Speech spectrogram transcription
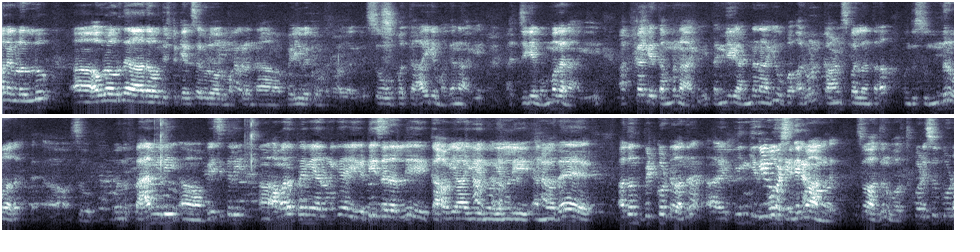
ಮನೆಗಳಲ್ಲೂ ಅವ್ರವ್ರದೇ ಆದ ಒಂದಿಷ್ಟು ಕೆಲಸಗಳು ಅವ್ರ ಮಕ್ಕಳನ್ನ ಬೆಳಿಬೇಕು ಅಂತ ನೋಡೋದಾಗಿದೆ. ಸೊ ಒಬ್ಬ ತಾಯಿಗೆ ಮಗನಾಗಿ, ಅಜ್ಜಿಗೆ ಮೊಮ್ಮಗನಾಗಿ ಅಕ್ಕಗೆ ತಮ್ಮನಾಗಿ ತಂಗಿಗೆ ಅಣ್ಣನಾಗಿ ಒಬ್ಬ ಅರುಣ್ ಕಾಣಿಸ್ಬಲ್ಲಂತಹ ಒಂದು ಸುಂದರವಾದ ಸೊ ಒಂದು ಫ್ಯಾಮಿಲಿ ಬೇಸಿಕಲಿ ಅಮರ ಪ್ರೇಮಿ ಅರುಣಿಗೆ ಈ ಟೀಸರ್ ಅಲ್ಲಿ ಕಾವ್ಯ ಏನು ಎಲ್ಲಿ ಅನ್ನೋದೇ ಅದೊಂದು ಬಿಟ್ಕೊಟ್ರು. ಅಂದ್ರೆ ಹಿಂಗ್ ಹಿಂಗಿರ್ಬೋದು ಸಿನಿಮಾ ಅಂದ್ರೆ ಸೊ ಅದನ್ನ ಹೊರತುಪಡಿಸು ಕೂಡ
